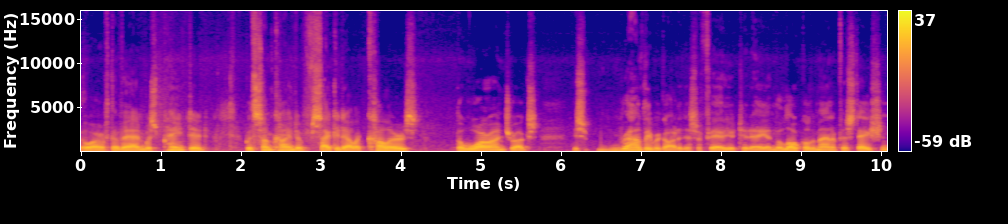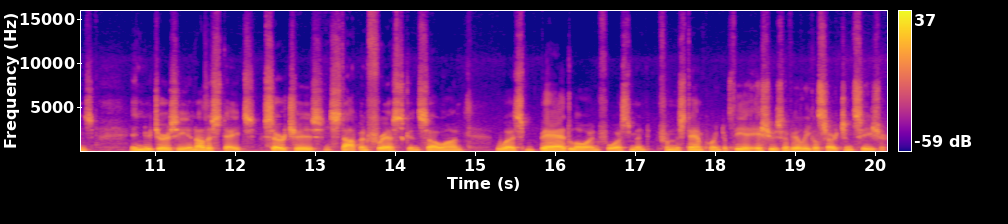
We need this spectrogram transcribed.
or if the van was painted with some kind of psychedelic colors. The war on drugs is roundly regarded as a failure today, and the local manifestations in New Jersey and other states, searches and stop and frisk and so on, was bad law enforcement from the standpoint of the issues of illegal search and seizure.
